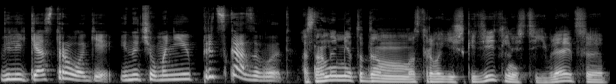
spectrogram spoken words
великие астрологи и на чем они предсказывают? Основным методом астрологической деятельности является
